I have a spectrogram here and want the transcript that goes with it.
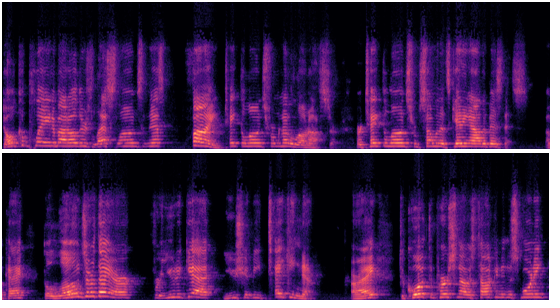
Don't complain about, others, less loans than this. Fine, take the loans from another loan officer or take the loans from someone that's getting out of the business. Okay. The loans are there for you to get. You should be taking them. All right. To quote the person I was talking to this morning,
